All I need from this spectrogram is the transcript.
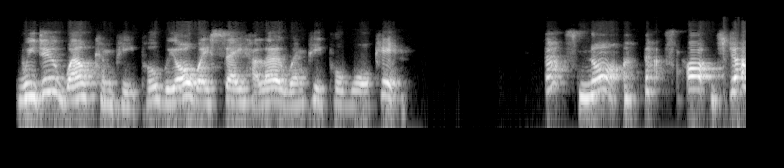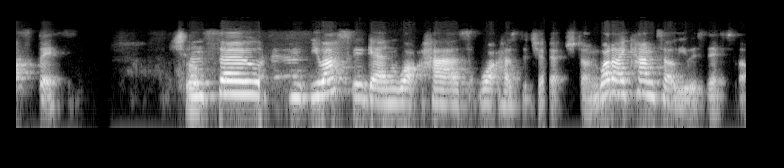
we do welcome people. We always say hello when people walk in. That's not, that's not justice. Sure. And so um, you ask again, what has what has the church done? What I can tell you is this: though,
